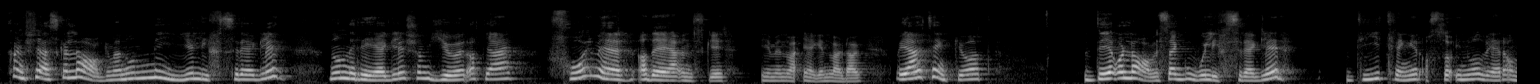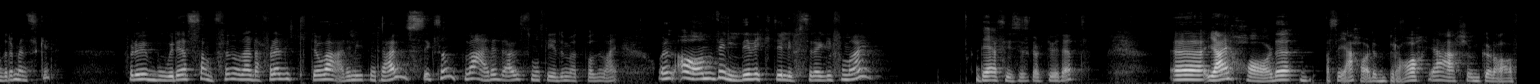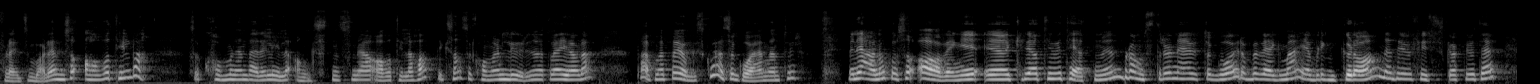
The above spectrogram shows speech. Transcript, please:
kanskje jeg skal lage meg noen nye livsregler. Noen regler som gjør at jeg får mer av det jeg ønsker i min egen hverdag. Og jeg tenker jo at det å lage seg gode livsregler, de trenger også å involvere andre mennesker. Fordi vi bor i et samfunn, og det er derfor det er viktig å være litt raus. ikke sant? Være raus mot de du møter på din vei. Og en annen veldig viktig livsregel for meg, det er fysisk aktivitet. Eh, jeg har, det, altså jeg har det bra. Jeg er så glad og fornøyd som bare det. Men så av og til da, så kommer den der lille angsten som jeg av og til har hatt. ikke sant? Så kommer den lurende. Vet du hva jeg gjør da? Tar på meg par joggesko og så går jeg med en tur. Men jeg er nok også avhengig eh, Kreativiteten min blomstrer når jeg er ute og går og beveger meg. Jeg blir glad når jeg driver fysisk aktivitet.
